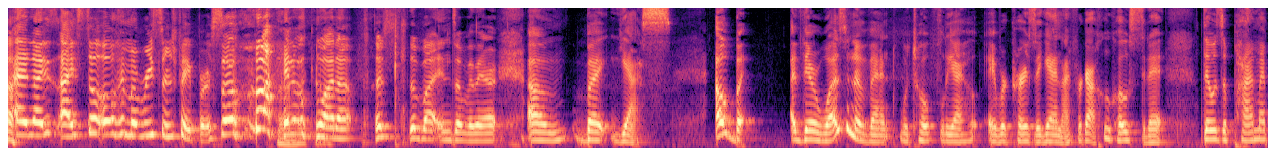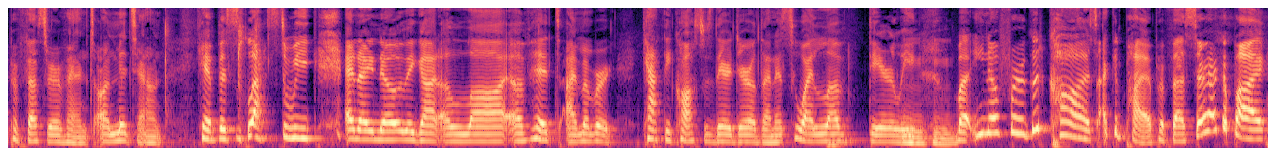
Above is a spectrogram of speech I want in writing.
and I I still owe him a research paper, so I don't want to push the buttons over there. Um, but yes, oh, but. There was an event, which hopefully I, ho- it recurs again. I forgot who hosted it. There was a Pie My Professor event on Midtown campus last week, and I know they got a lot of hits. I remember Kathy Cost was there, Daryl Dennis, who I love dearly. But you know, for a good cause, I could pie a professor, I could pie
